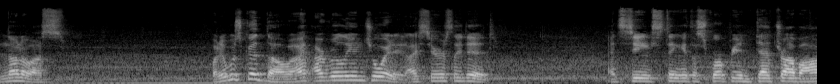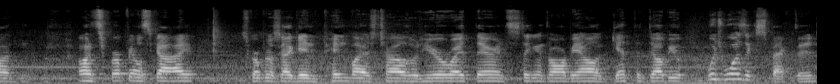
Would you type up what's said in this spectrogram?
None of us. But it was good, though. I, I really enjoyed it. I seriously did. And seeing Sting at the Scorpion death drop on, on Scorpio Sky. Scorpio Sky getting pinned by his childhood hero right there. And Sting and Darby Allin get the W, which was expected.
